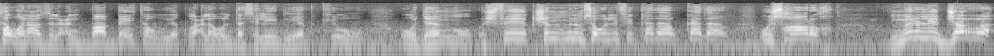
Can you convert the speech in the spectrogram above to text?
تو نازل عند باب بيته ويطلع له ولده سليم يبكي و... ودم وش فيك؟ شم من مسوي لي فيك كذا وكذا؟ ويصارخ. من اللي تجرأ؟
